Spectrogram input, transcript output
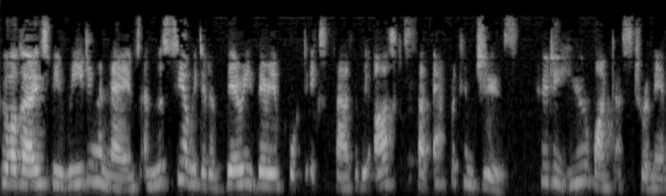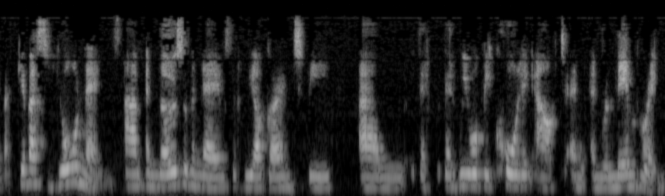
who are going to be reading the names. And this year we did a very, very important exercise that we asked South African Jews, who do you want us to remember? Give us your names. Um, and those are the names that we are going to be, um, that, that we will be calling out and, and remembering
